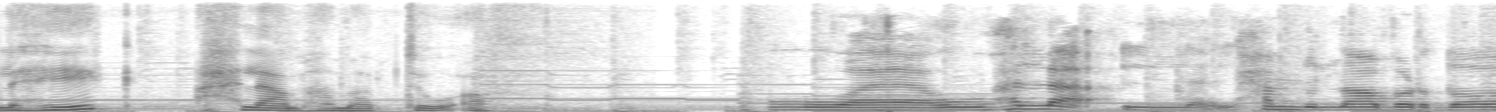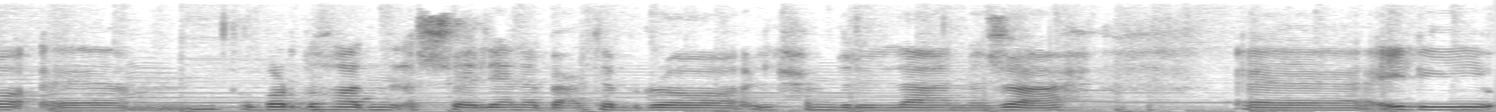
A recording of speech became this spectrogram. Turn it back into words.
لهيك أحلامها ما بتوقف. وهلأ الحمد لله برضه وبرضه هذا من الأشياء اللي أنا بعتبره الحمد لله نجاح آه، إلي.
